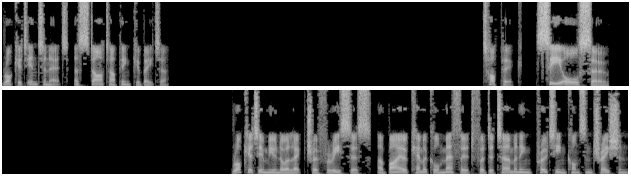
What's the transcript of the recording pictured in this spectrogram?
Rocket Internet, a startup incubator. See also Rocket immunoelectrophoresis, a biochemical method for determining protein concentration.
